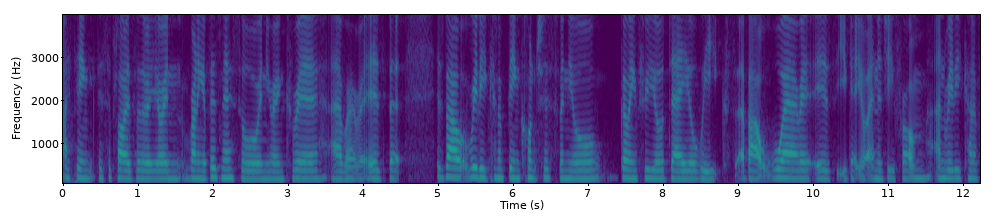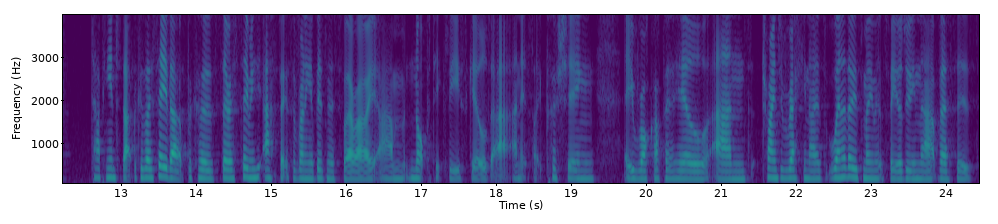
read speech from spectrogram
I think this applies whether you're in running a business or in your own career, uh, wherever it is. But it's about really kind of being conscious when you're going through your day or weeks about where it is that you get your energy from, and really kind of tapping into that because I say that because there are so many aspects of running a business where I am not particularly skilled at, and it's like pushing a rock up a hill and trying to recognize when are those moments where you're doing that versus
